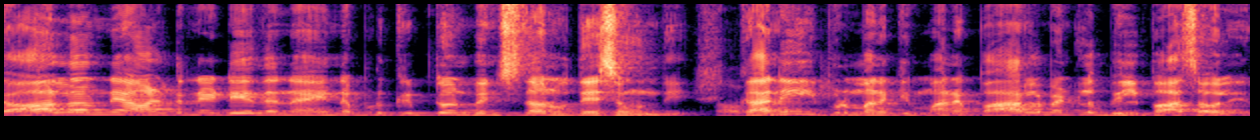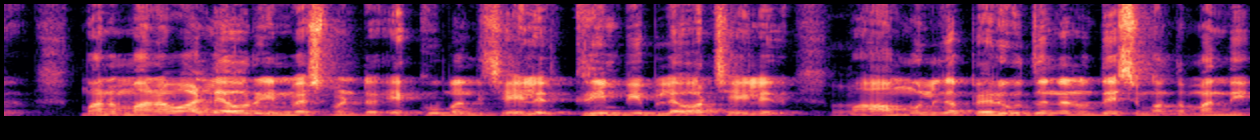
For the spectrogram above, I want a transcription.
డాలర్ని ఆల్టర్నేట్ ఏదైనా అయినప్పుడు క్రిప్టోని పెంచుతాను ఉద్దేశం ఉంది. కానీ ఇప్పుడు మనకి మన పార్లమెంట్లో బిల్ పాస్ అవ్వలేదు. మనం మన వాళ్ళు ఎవరు ఇన్వెస్ట్మెంట్ ఎక్కువ మంది చేయలేదు. క్రీమ్ పీపుల్ ఎవరు చేయలేదు. మామూలుగా పెరుగుతుందనే ఉద్దేశం కొంతమంది.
